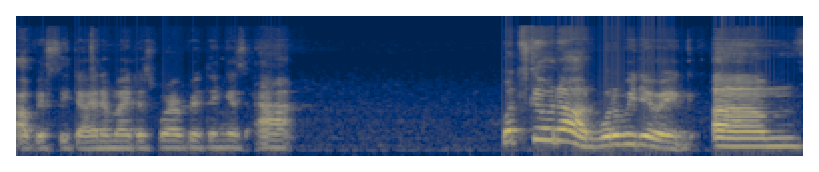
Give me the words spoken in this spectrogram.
obviously, dynamite is where everything is at. What's going on? What are we doing? Um,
